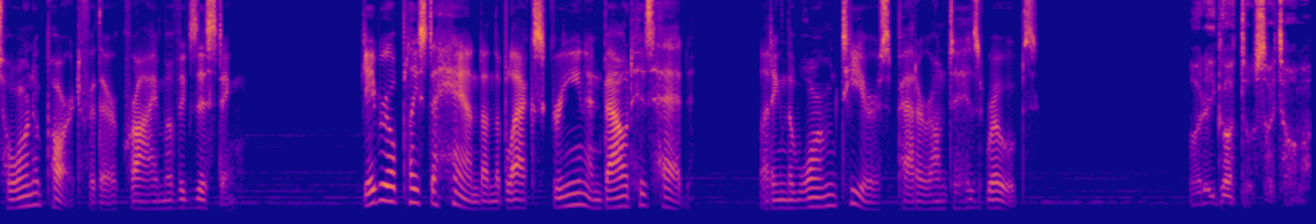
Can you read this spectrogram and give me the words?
torn apart for their crime of existing. Gabriel placed a hand on the black screen and bowed his head, letting the warm tears patter onto his robes. Arigato, Saitama.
